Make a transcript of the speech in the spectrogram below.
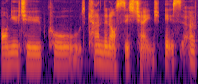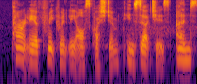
on YouTube called Can the Narcissist Change? It's apparently a frequently asked question in searches and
